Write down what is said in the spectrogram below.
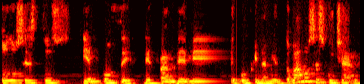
todos estos tiempos de, de pandemia y de confinamiento. Vamos a escuchar.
